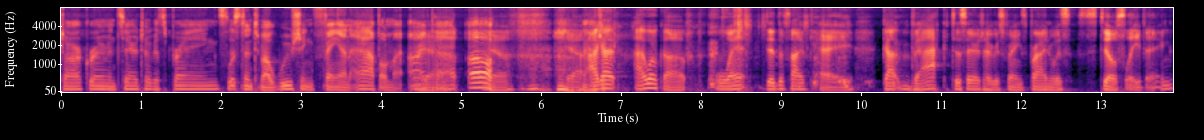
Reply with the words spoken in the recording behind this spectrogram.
dark room in Saratoga Springs, listening to my whooshing fan app on my iPad. Oh, Yeah. Yeah. I got I woke up, went, did the 5K, got back to Saratoga Springs. Brian was still sleeping.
